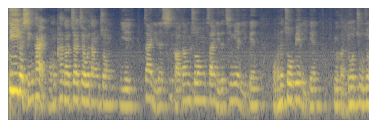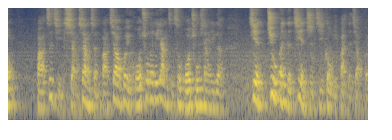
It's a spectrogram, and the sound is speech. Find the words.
第一个形态。我们看到在教会当中，也在你的思考当中，在你的经验里边，我们的周边里边有很多注重把自己想象成把教会活出那个样子，是活出像一个建救恩的建制机构一般的教会。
